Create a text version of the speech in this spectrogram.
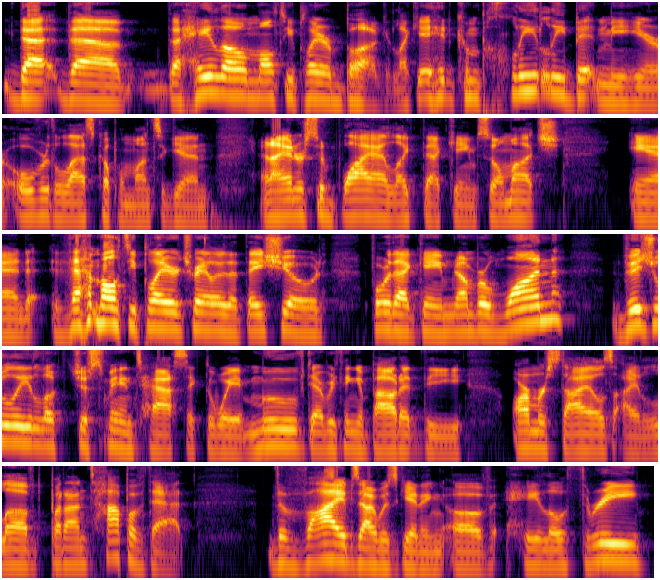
the the the Halo multiplayer bug. Like it had completely bitten me here over the last couple months again, and I understood why I liked that game so much. And that multiplayer trailer that they showed for that game, number one, visually looked just fantastic. The way it moved, everything about it, the armor styles I loved. But on top of that, the vibes I was getting of Halo 3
